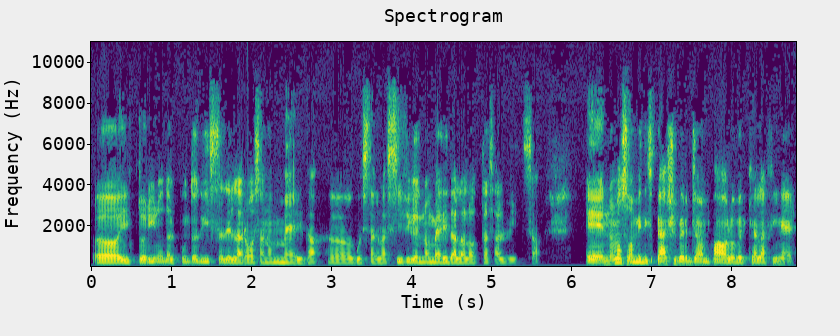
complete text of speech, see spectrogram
Eh, il Torino dal punto di vista della rosa non merita eh, questa classifica e non merita la lotta a salvezza. E non lo so, mi dispiace per Giampaolo perché alla fine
